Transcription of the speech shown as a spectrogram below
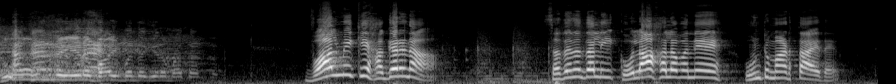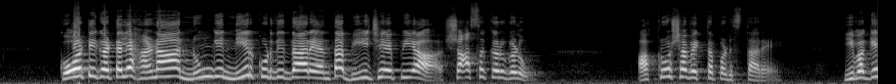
ಸುಮ್ಮನೆ ಏನೋ ಬಾಯಿ ಬಂದಾಗ ಏನೋ ಮಾತಾಡ್ತಾರೆ. ವಾಲ್ಮೀಕಿ ಹಗರಣ ಸದನದಲ್ಲಿ ಕೋಲಾಹಲವನ್ನೇ ಉಂಟು ಮಾಡ್ತಾ ಇದೆ. ಕೋಟಿಗಟ್ಟಲೆ ಹಣ ನುಂಗಿ ನೀರು ಕುಡಿದಿದ್ದಾರೆ ಅಂತ ಬಿಜೆಪಿಯ ಶಾಸಕರುಗಳು ಆಕ್ರೋಶ ವ್ಯಕ್ತಪಡಿಸ್ತಾರೆ. ಈ ಬಗ್ಗೆ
